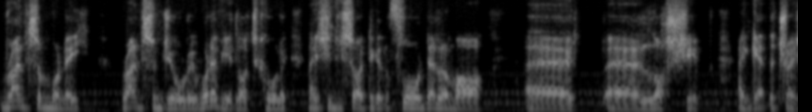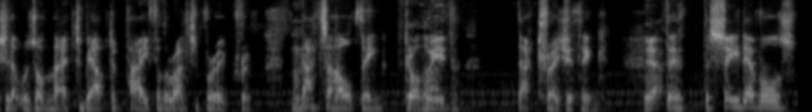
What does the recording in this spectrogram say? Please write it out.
ransom money, ransom jewelry, whatever you'd like to call it, and she decided to get the Flor de la Mar uh, uh, lost ship and get the treasure that was on there to be able to pay for the ransom for her crew. That's the whole thing Mm-hmm. Got that. with that treasure thing. Yeah. The the Sea Devils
